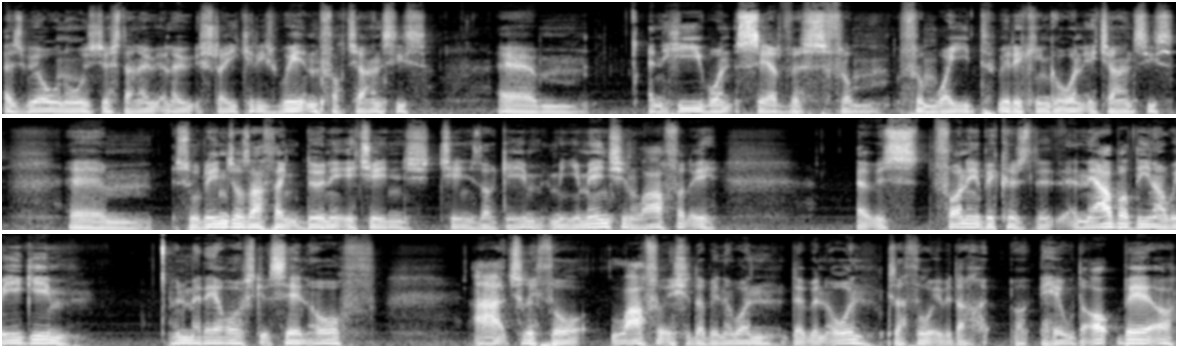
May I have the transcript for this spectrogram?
as we all know, is just an out and out striker. He's waiting for chances. Um, and he wants service from, from wide where he can go on to chances. Um, so Rangers, I think, do need to change change their game. I mean, you mentioned Lafferty. It was funny because the, in the Aberdeen away game, when Morelos got sent off, I actually thought Lafferty should have been the one that went on because I thought he would have held it up better.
